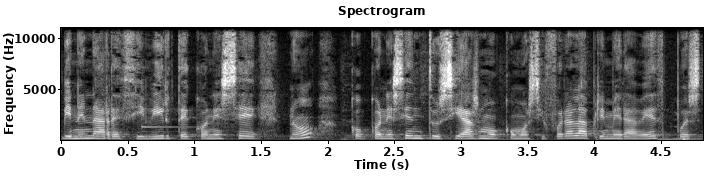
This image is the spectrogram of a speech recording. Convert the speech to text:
vienen a recibirte con ese, ¿no? con, con ese entusiasmo como si fuera la primera vez, pues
